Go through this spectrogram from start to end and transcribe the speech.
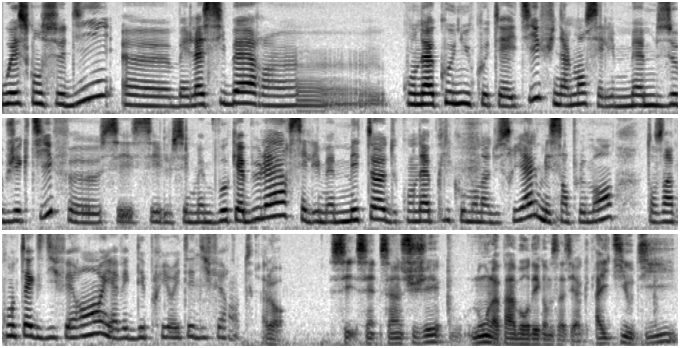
Ou est-ce qu'on se dit, euh, ben, la cyber euh, qu'on a connue côté IT, finalement, c'est les mêmes objectifs, euh, c'est le même vocabulaire, c'est les mêmes méthodes qu'on applique au monde industriel, mais simplement dans un contexte différent et avec des priorités différentes Alors, c'est un sujet, nous on ne l'a pas abordé comme ça. C'est-à-dire IT, OT,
